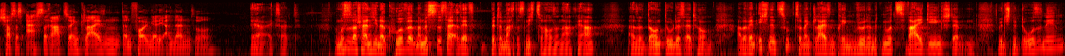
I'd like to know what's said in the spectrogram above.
schaffst, das erste Rad zu entgleisen, dann folgen ja die anderen so. Ja, exakt. Man muss es wahrscheinlich in der Kurve, man müsste es halt, also jetzt bitte macht es nicht zu Hause nach, ja? Also don't do this at home. Aber wenn ich einen Zug zum Entgleisen bringen würde mit nur zwei Gegenständen, würde ich eine Dose nehmen,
